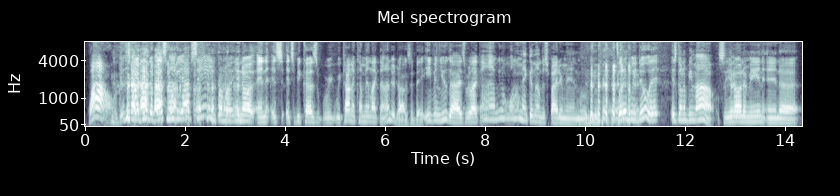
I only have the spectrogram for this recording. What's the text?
wow, this might be the best movie I've seen from a, you know, and it's it's because we we kind of come in like the underdogs a bit. Even you guys were like, ah, we don't want to make another Spider-Man movie, but if we do it, it's gonna be Miles. So you know what I mean? And uh,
